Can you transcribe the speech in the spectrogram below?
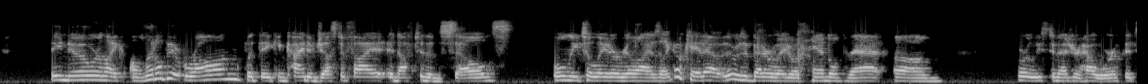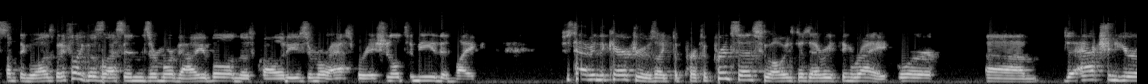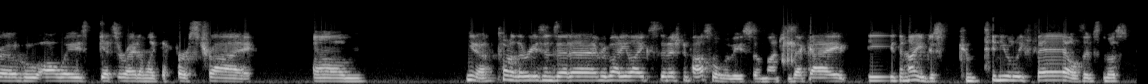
they know are like a little bit wrong, but they can kind of justify it enough to themselves, only to later realize like, okay, that there was a better way to have handled that. Um, or at least to measure how worth it something was. But I feel like those lessons are more valuable and those qualities are more aspirational to me than like just having the character who's like the perfect princess who always does everything right, or um, the action hero who always gets it right on like the first try. Um, you know, it's one of the reasons that uh, everybody likes the Mission Impossible movies so much. Is that guy Ethan Hunt just continually fails. It's the most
